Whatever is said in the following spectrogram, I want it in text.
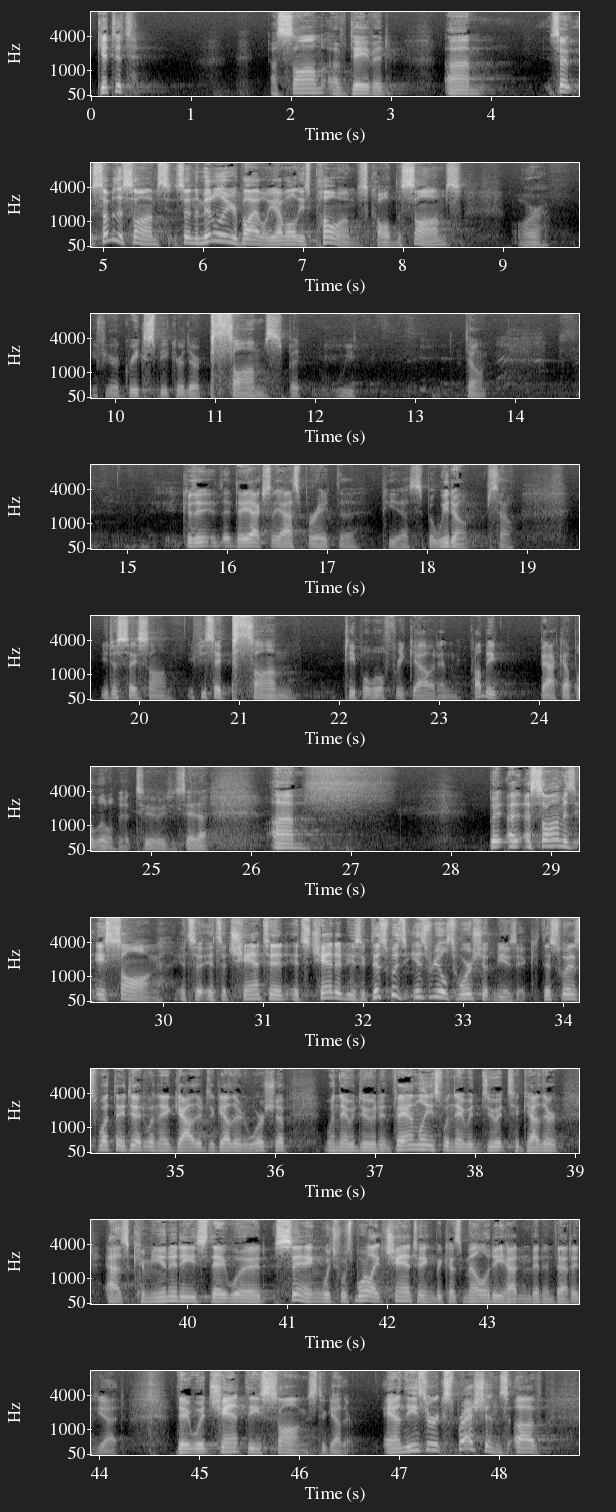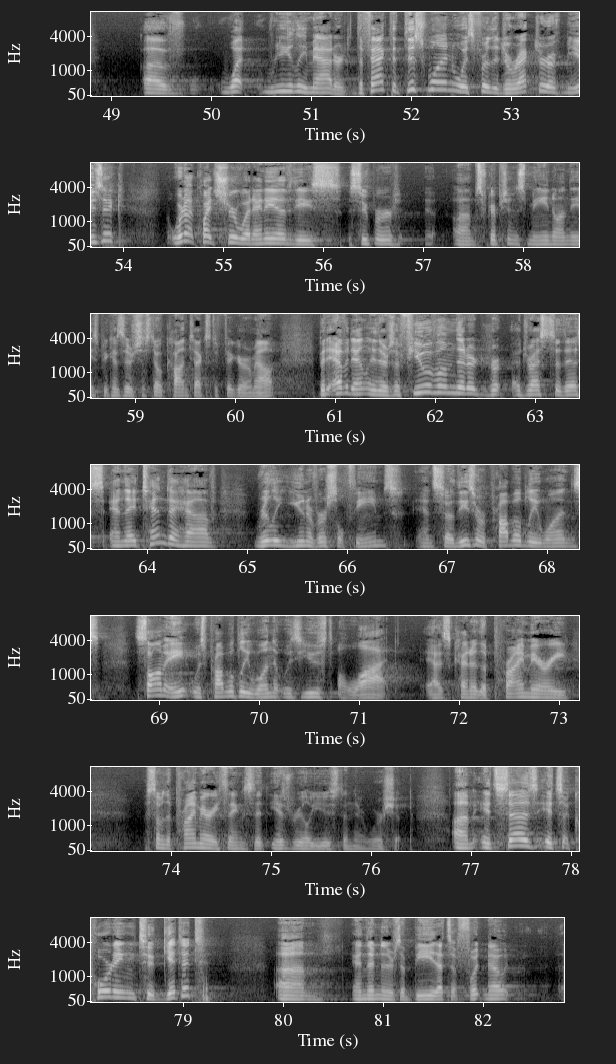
Gittith, a psalm of David. Um, so, some of the Psalms, so in the middle of your Bible, you have all these poems called the Psalms, or if you're a Greek speaker, they're psalms, but we don't. Because they actually aspirate the PS, but we don't. So you just say psalm. If you say psalm, people will freak out and probably back up a little bit too as you say that. Um, but a, a, psalm is a song. It's a, it's a chanted, it's chanted music. This was Israel's worship music. This was what they did when they gathered together to worship, when they would do it in families, when they would do it together as communities. They would sing, which was more like chanting because melody hadn't been invented yet. They would chant these songs together. And these are expressions of, of what really mattered. The fact that this one was for the director of music, we're not quite sure what any of these superscriptions um, mean on these because there's just no context to figure them out. But evidently, there's a few of them that are addressed to this, and they tend to have really universal themes. And so these are probably ones. Psalm 8 was probably one that was used a lot as kind of the primary, some of the primary things that Israel used in their worship. Um, it says it's according to Gittith, um, and then there's a B, that's a footnote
